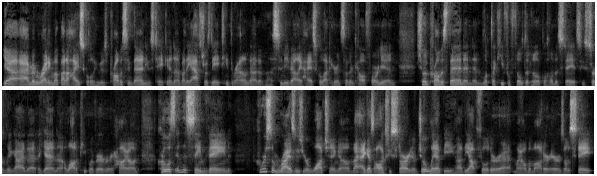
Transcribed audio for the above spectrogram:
Yeah, I remember writing him up out of high school. He was promising then. He was taken uh, by the Astros in the 18th round out of uh, Simi Valley High School out here in Southern California and showed promise then and, and looked like he fulfilled it at Oklahoma State. So he's certainly a guy that, again, uh, a lot of people are very, very high on. Carlos, in this same vein, who are some risers you're watching? Um, I, I, guess I'll actually start. You know, Joe Lampe, uh, the outfielder at my alma mater, Arizona State,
